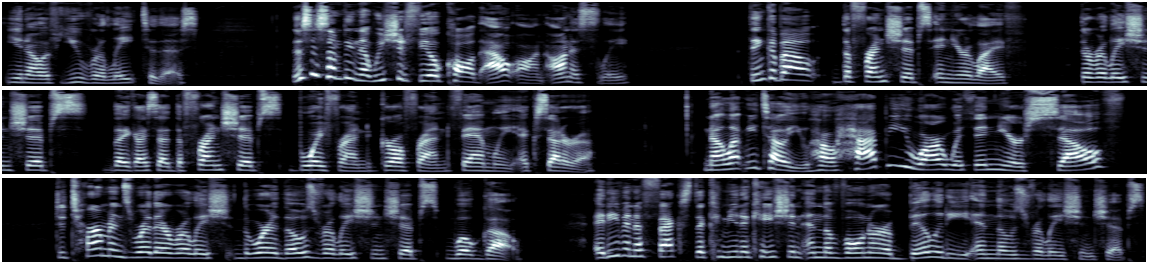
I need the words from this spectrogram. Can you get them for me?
you know, if you relate to this. This is something that we should feel called out on, honestly. Think about the friendships in your life, the relationships, like I said, the friendships, boyfriend, girlfriend, family, etc. Now, let me tell you, how happy you are within yourself determines where their relation where those relationships will go. It even affects the communication and the vulnerability in those relationships.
